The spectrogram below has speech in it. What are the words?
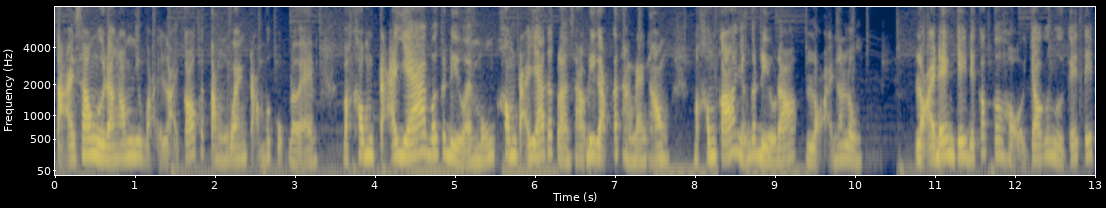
Tại sao người đàn ông như vậy lại có cái tầm quan trọng với cuộc đời em? Và không trả giá với cái điều em muốn. Không trả giá tức là sao? Đi gặp cái thằng đàn ông mà không có những cái điều đó loại nó luôn loại để làm chi để có cơ hội cho cái người kế tiếp.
